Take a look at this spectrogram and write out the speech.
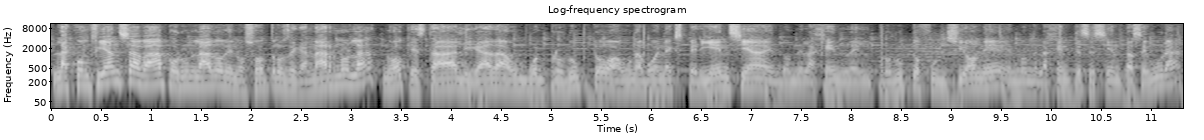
La confianza va por un lado de nosotros de ganárnosla, ¿no? que está ligada a un buen producto, a una buena experiencia, en donde la gente, el producto funcione, en donde la gente se sienta segura.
